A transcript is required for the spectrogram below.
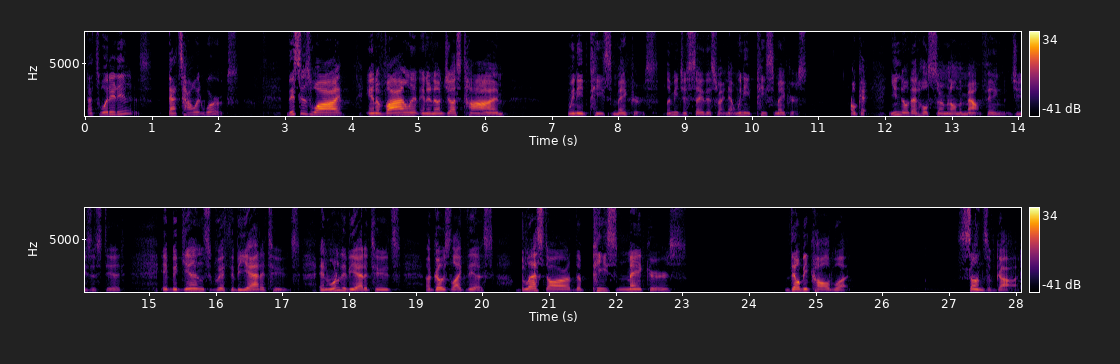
That's what it is. That's how it works. This is why, in a violent and an unjust time, we need peacemakers. Let me just say this right now. We need peacemakers. Okay, you know that whole Sermon on the Mount thing that Jesus did? It begins with the Beatitudes. And one of the Beatitudes uh, goes like this Blessed are the peacemakers. They'll be called what? Sons of God.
